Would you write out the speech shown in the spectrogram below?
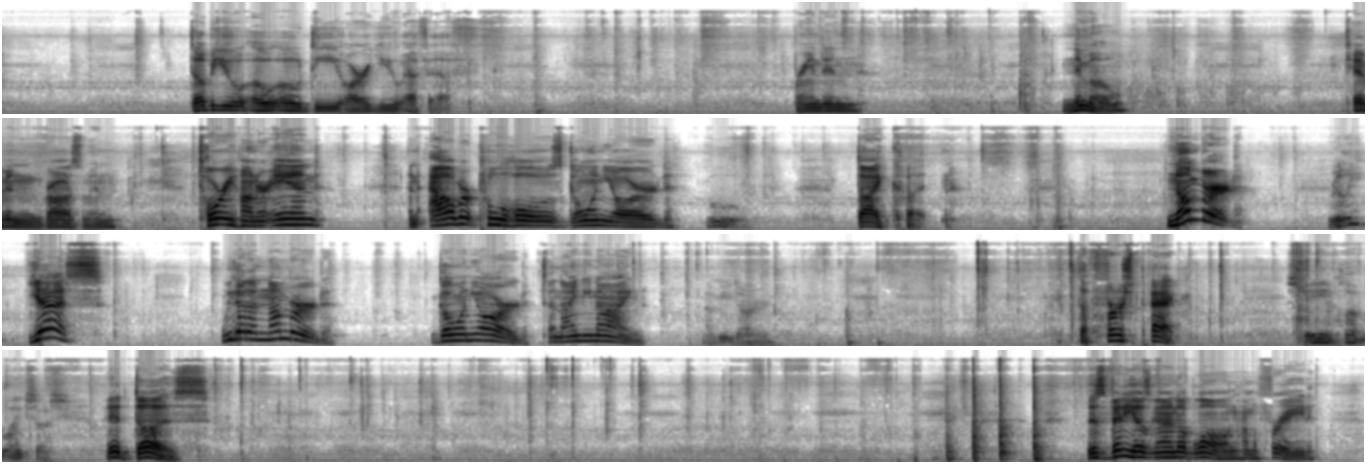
W O O D R U F F. Brandon Nimmo. Kevin Grossman. Torii Hunter and an Albert Pujols going yard Ooh. die cut. Numbered! Really? Yes! We got a numbered going yard to 99. I'll be darned. The first pack. Stadium Club likes us. It does. This video is going to end up long, I'm afraid.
